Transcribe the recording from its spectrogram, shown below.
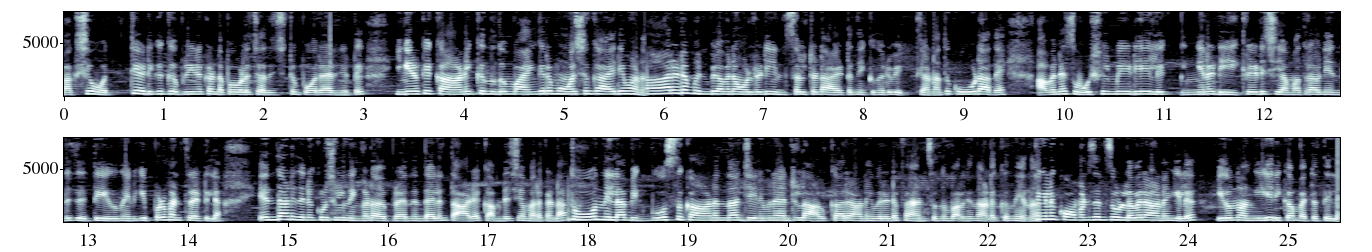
പക്ഷെ ഒറ്റയടിക്ക് ഗബ്രീനെ കണ്ടപ്പോൾ അവളെ ചതിച്ചിട്ടും പോരാഞ്ഞിട്ട് ഇങ്ങനെയൊക്കെ കാണിക്കുന്നതും ഭയങ്കര മോശം കാര്യമാണ്. ആരുടെ മുൻപിൽ അവൻ ഓൾറെഡി ഇൻസൾട്ടഡ് ആയിട്ട് നിൽക്കുന്ന ഒരു വ്യക്തിയാണ്? അത് കൂടാതെ അവനെ സോഷ്യൽ മീഡിയയിൽ ഇങ്ങനെ ഡീഗ്രേഡ് ചെയ്യാൻ മാത്രം അവൻ എന്ത് തെറ്റ് ചെയ്തു എന്ന് എനിക്ക് ഇപ്പോഴും മനസ്സിലായിട്ടില്ല. എന്താണ് ഇതിനെക്കുറിച്ചുള്ള നിങ്ങളുടെ അഭിപ്രായം? എന്തായാലും താഴെ കമന്റ് ചെയ്യാൻ മറക്കണ്ട. തോന്നുന്നില്ല ബിഗ് ബോസ് കാണുന്ന ജെനുവിൻ ആയിട്ടുള്ള ആൾക്കാരാണ് ഇവരുടെ ഫാൻസ് എന്ന് പറഞ്ഞ് നടക്കുന്നതെന്ന്. എന്തെങ്കിലും കോമൺ സെൻസ് ഉള്ളവരാണെങ്കിൽ ഇതൊന്നും അംഗീകരിക്കാൻ പറ്റത്തില്ല.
